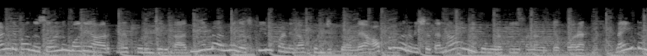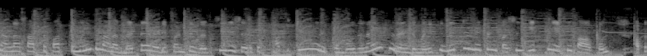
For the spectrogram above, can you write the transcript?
கண்டிப்பா அதை சொல்லும் போது யாருக்குமே புரிஞ்சிருக்காது. எல்லாருமே இதை ஃபீல் பண்ணி தான் புரிஞ்சுக்கிட்டோம் இல்லையா? அப்படி ஒரு விஷயத்த நான் இன்னைக்கு உங்களை ஃபீல் பண்ண வைக்க போறேன். நைட்டு நல்லா பார்த்து பத்து மணிக்கு மேல பெட்டர் ரெடி பண்ணிட்டு வெப் சீரிஸ் எடுத்து பார்த்துட்டே இருக்கும்போது நைட்டு ரெண்டு மணிக்கு லிட்டில் லிட்டில் பசி எட்டி எட்டி பார்க்கும். அப்ப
